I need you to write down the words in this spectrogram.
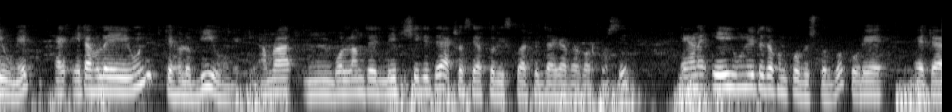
ইউনিট এটা হলো এই ইউনিট এটা হলো বি ইউনিট আমরা বললাম যে লিফট সিঁড়িতে একশো ছিয়াত্তর স্কোয়ার ফিট জায়গা ব্যবহার করছি। এখানে এই ইউনিটে যখন প্রবেশ করব, করে এটা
